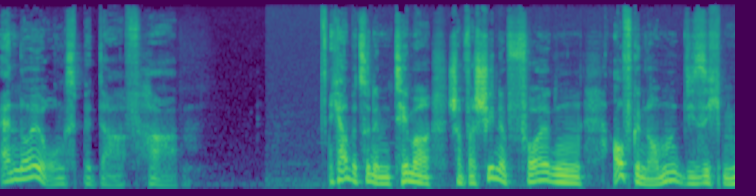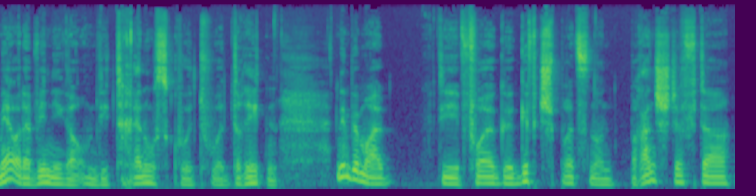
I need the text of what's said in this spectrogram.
Erneuerungsbedarf haben. Ich habe zu dem Thema schon verschiedene Folgen aufgenommen, die sich mehr oder weniger um die Trennungskultur drehten. Nehmen wir mal die Folge Giftspritzen und Brandstifter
